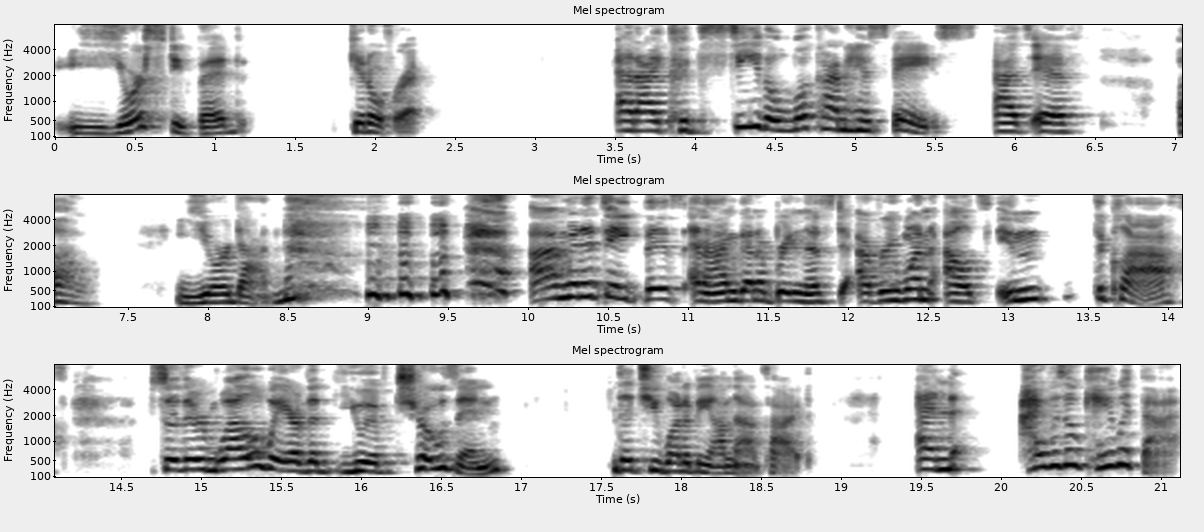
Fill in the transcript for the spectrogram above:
You're stupid. Get over it. And I could see the look on his face as if, oh, you're done. I'm going to take this and I'm going to bring this to everyone else in the class. So they're well aware that you have chosen that you want to be on that side. And I was okay with that.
